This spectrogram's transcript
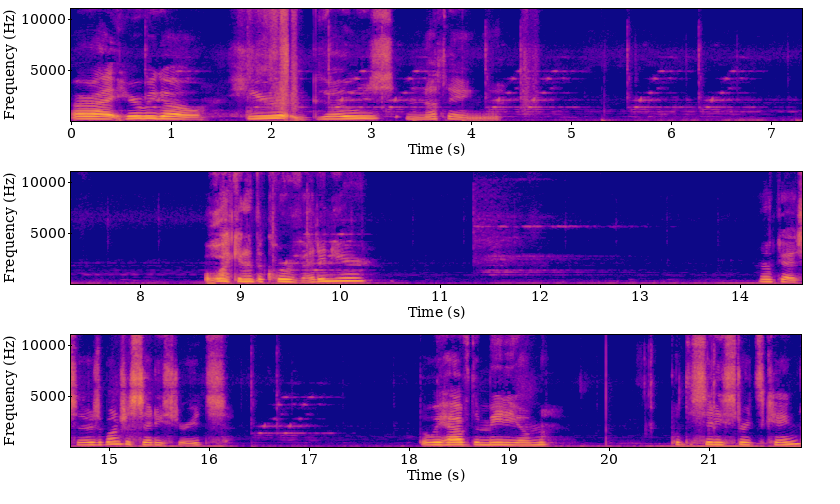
Alright, here we go. Here goes nothing. Oh, I can have the Corvette in here? Okay, so there's a bunch of city streets. But we have the medium Put the City Streets King.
